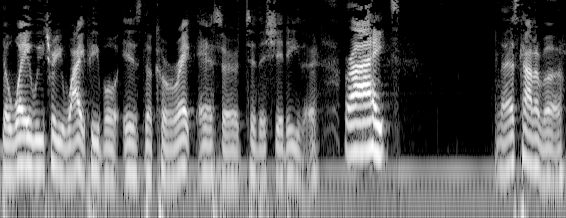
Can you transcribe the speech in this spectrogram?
the way we treat white people is the correct answer to this shit either. Right that's kind of a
